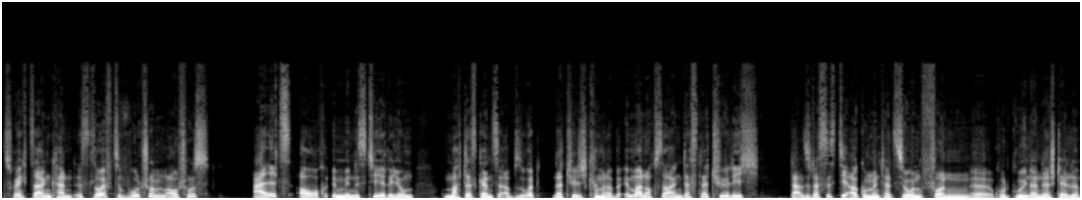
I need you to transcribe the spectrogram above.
zu Recht sagen kann, es läuft sowohl schon im Ausschuss als auch im Ministerium und macht das Ganze absurd. Natürlich kann man aber immer noch sagen, dass natürlich, also das ist die Argumentation von äh, Rot-Grün an der Stelle,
